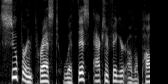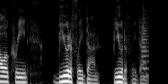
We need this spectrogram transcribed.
super impressed with this action figure of Apollo Creed. Beautifully done. Beautifully done.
